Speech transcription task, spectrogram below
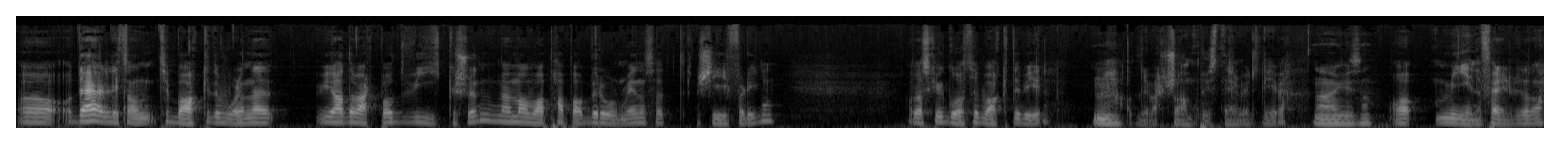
Og, og det er litt sånn tilbake til hvordan jeg, Vi hadde vært på et Vikersund med mamma, pappa og broren min og sett skiflyging. Og da skulle vi gå tilbake til bilen. Jeg Mm. har aldri vært så andpusten i hele livet. Nei. Og mine foreldre da,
